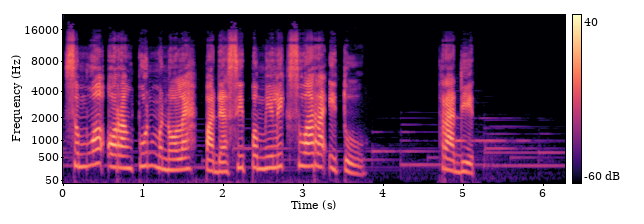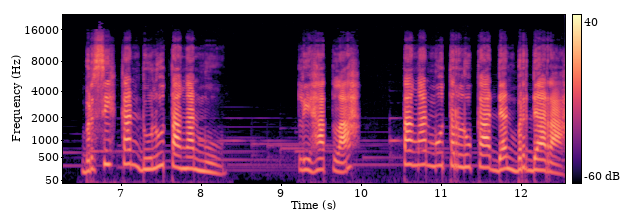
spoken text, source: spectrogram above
Semua orang pun menoleh pada si pemilik suara itu. Radit, bersihkan dulu tanganmu. Lihatlah, tanganmu terluka dan berdarah.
